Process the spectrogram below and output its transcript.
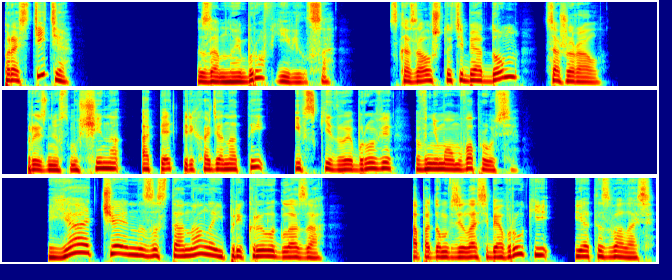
Простите?» «За мной бровь явился. Сказал, что тебя дом сожрал», — произнес мужчина, опять переходя на «ты» и вскидывая брови в немом вопросе. Я отчаянно застонала и прикрыла глаза, а потом взяла себя в руки и отозвалась.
